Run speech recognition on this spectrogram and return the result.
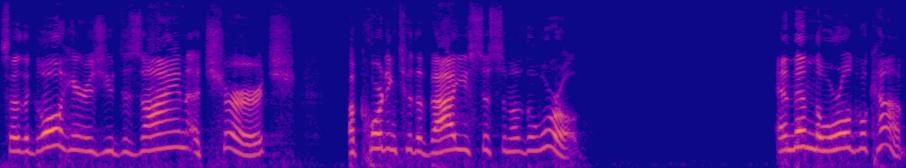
So, the goal here is you design a church according to the value system of the world. And then the world will come.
